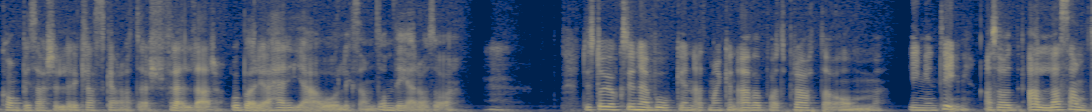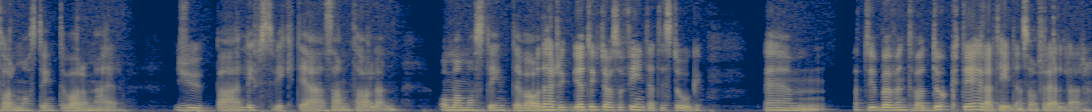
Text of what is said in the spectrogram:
kompisars eller klasskamraters föräldrar och börja härja och liksom domdera och så. Det står ju också i den här boken att man kan öva på att prata om ingenting. Alltså alla samtal måste inte vara de här djupa, livsviktiga samtalen. Och man måste inte vara, det här tyck, jag tyckte det var så fint att det stod um, att vi behöver inte vara duktiga hela tiden som föräldrar.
